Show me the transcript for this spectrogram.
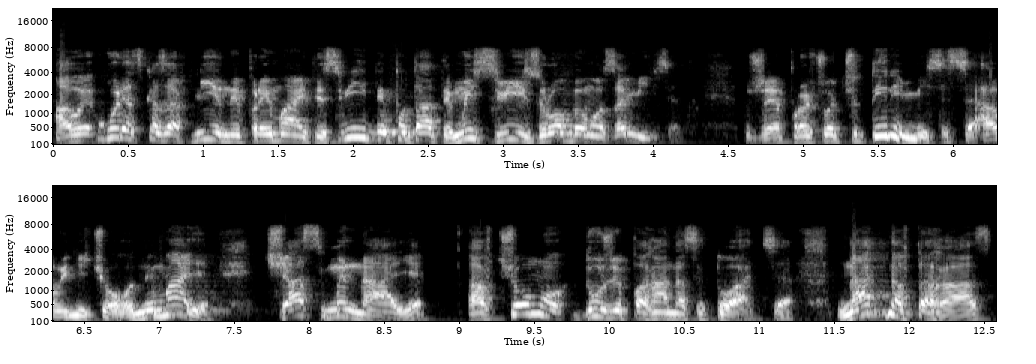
Але уряд сказав: ні, не приймайте свій депутати. Ми свій зробимо за місяць. Вже пройшло 4 місяці, але нічого немає. Час минає. А в чому дуже погана ситуація? НАК Нафтогаз.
